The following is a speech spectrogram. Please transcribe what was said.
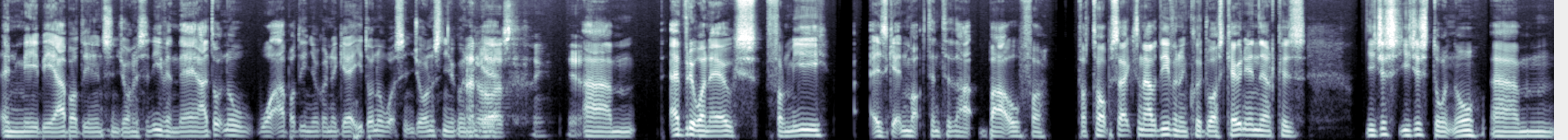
and maybe Aberdeen and St Johnstone. Even then, I don't know what Aberdeen you're going to get. You don't know what St Johnstone you're going to get. that's the thing. Yeah. Um, everyone else for me is getting mucked into that battle for for top six, and I would even include Ross County in there because you just you just don't know. Um,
